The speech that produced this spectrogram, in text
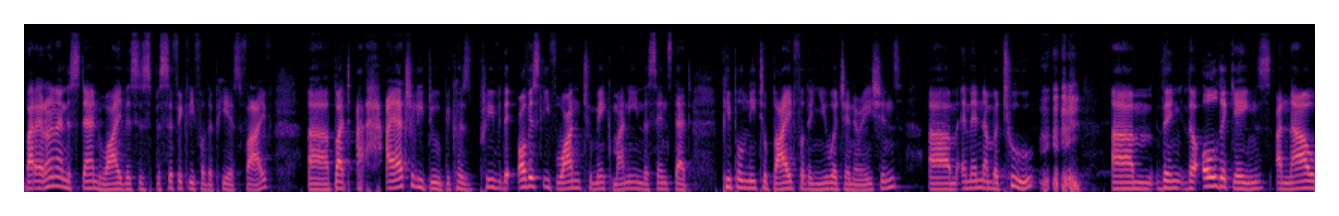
But I don't understand why this is specifically for the PS5. Uh, but I, I, actually do because prev- obviously, one to make money in the sense that people need to buy it for the newer generations, um, and then number two, um, then the older games are now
